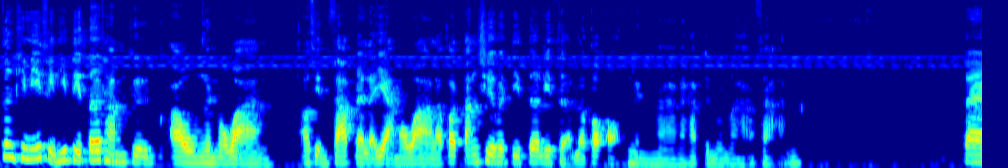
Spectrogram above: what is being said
ซึ่งทีนี้สิ่งที่ Tether ทำคือเอาเงินมาวาง เอาสินทรัพย์หลาย ๆ อย่างมาวาง แล้วก็ตั้งชื่อเป็น Tether reserve แล้วก็ออกเงินมานะครับจำนวนมหาศาล แต่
